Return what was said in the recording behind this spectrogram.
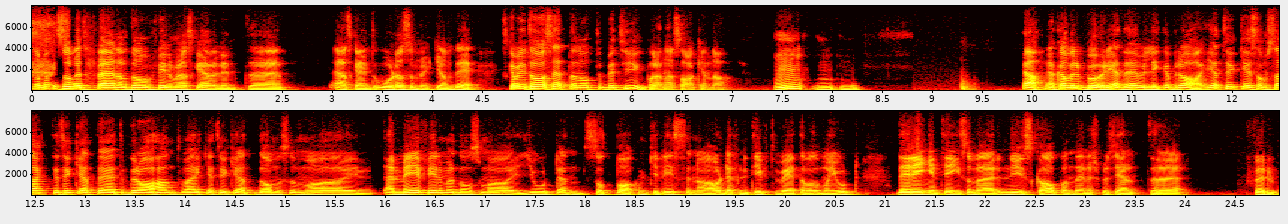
som, som ett fan av de filmerna ska jag väl inte. Jag ska inte orda så mycket om det. Ska vi ta och sätta något betyg på den här saken då? Mm, mm, mm. Ja, jag kan väl börja. Det är väl lika bra. Jag tycker som sagt, jag tycker att det är ett bra hantverk. Jag tycker att de som har, är med i filmen, de som har gjort den, stått bakom kulisserna, har definitivt vetat vad de har gjort. Det är ingenting som är nyskapande eller speciellt eh, för,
